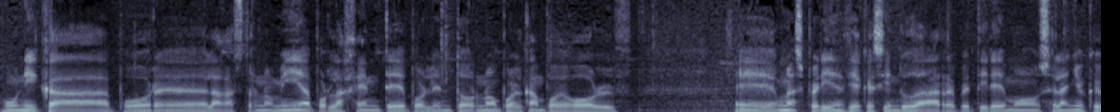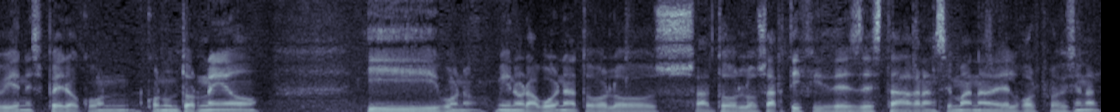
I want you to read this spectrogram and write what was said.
única por eh, la gastronomía, por la gente, por el entorno, por el campo de golf. Eh, una experiencia que sin duda repetiremos el año que viene, espero, con, con un torneo. Y bueno, mi enhorabuena a todos, los, a todos los artífices de esta gran semana del golf profesional.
